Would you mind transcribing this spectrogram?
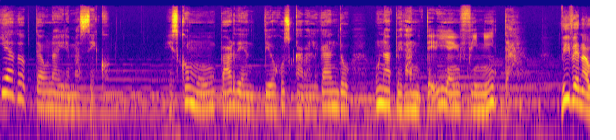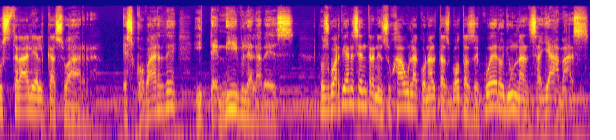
y adopta un aire más seco. Es como un par de anteojos cabalgando una pedantería infinita. Vive en Australia el casuar. Es cobarde y temible a la vez. Los guardianes entran en su jaula con altas botas de cuero y un lanzallamas.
